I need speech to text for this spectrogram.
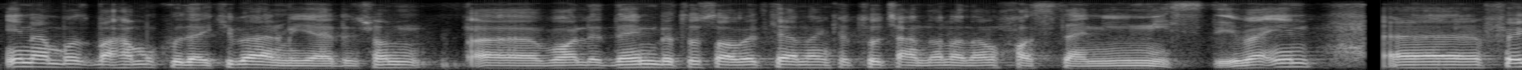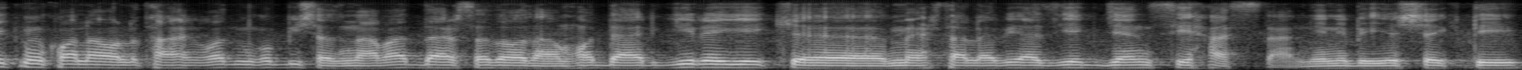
اینم باز به همون کودکی برمیگرده چون والدین به تو ثابت کردن که تو چندان آدم خواستنی نیستی. و این فکر می‌کنم حالا تحقیقات میگه بیش از 90 درصد آدم ها درگیر یک مهرطلبی از یک جنسی هستن. یعنی به یه شکلی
